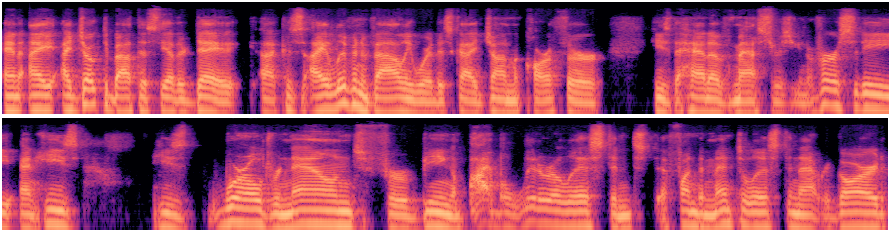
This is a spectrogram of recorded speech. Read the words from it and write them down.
And I, I joked about this the other day because uh, I live in a valley where this guy, John MacArthur, he's the head of Masters University, and he's he's world renowned for being a Bible literalist and a fundamentalist in that regard.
